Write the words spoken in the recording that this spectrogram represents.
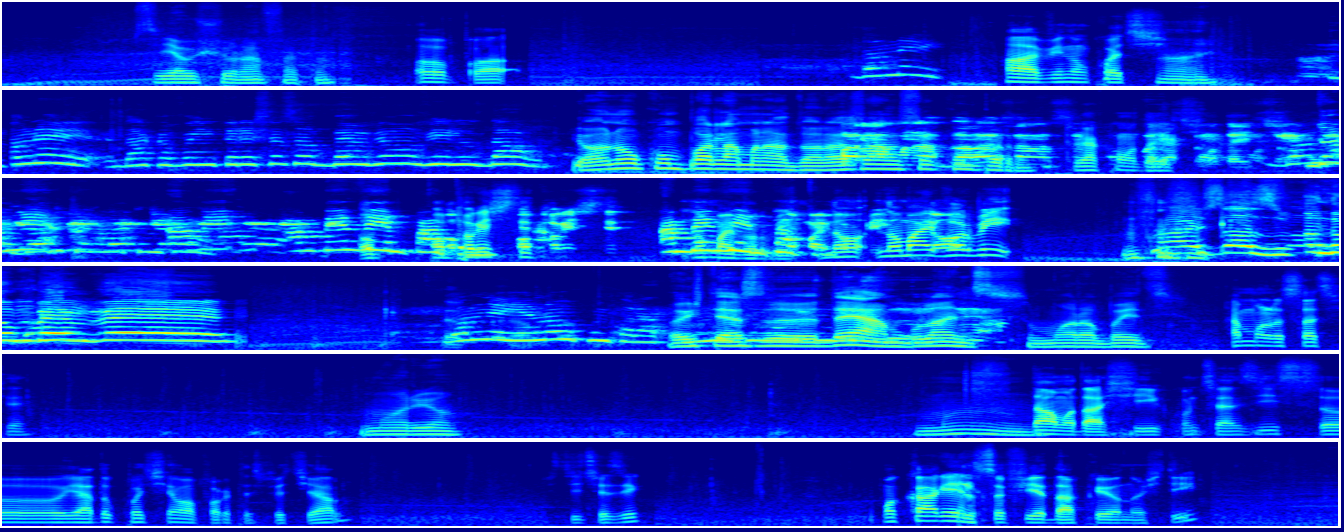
Să iau și una, fata. Opa. Doamne, Hai, vin încoace. Hai. Doamne, dacă vă interesează BMW-ul, vi-l dau. Eu nu cumpăr la mâna doar, asta o să cumpăr. Pleacă mă de aici. Doamne, am, am BMW în patru. Oprește. Am Nu mai BMW în vorbi. patru. Nu, nu mai vorbi. Hai să-ți vând un BMW! Doamne, eu nu-l cumpărat. Ăștia să dea ambulanți, să moară băieți. Hai mă, lăsați-ne. Mor eu. Mă. Da, mă, da, și cum ți-am zis, uh, îi aduc pe cineva foarte special. Știi ce zic? Măcar el să fie dacă eu nu știi.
